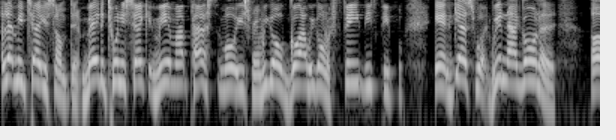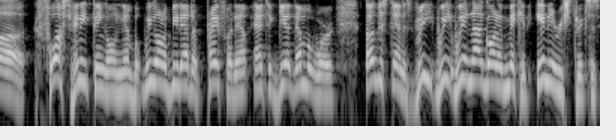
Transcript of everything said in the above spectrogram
Let me tell you something. May the 22nd, me and my pastor Moise friend, we're going to go out, we're going to feed these people. And guess what? We're not going to uh, force anything on them, but we're going to be there to pray for them and to give them a word. Understand this. We, we, we're not going to make it any restrictions.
